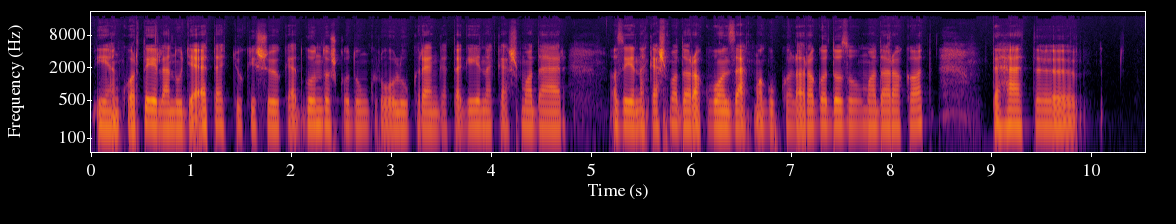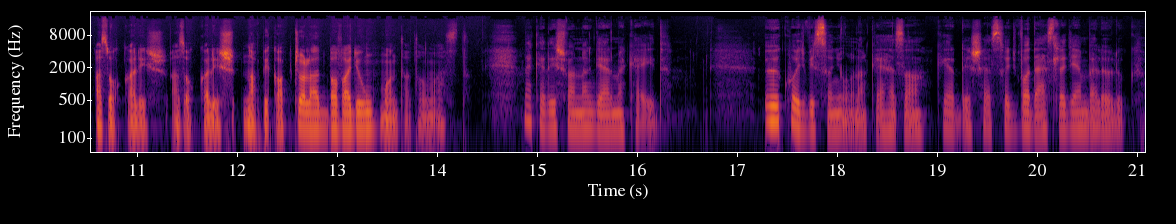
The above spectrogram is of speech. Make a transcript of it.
Ilyenkor télen ugye etetjük is őket, gondoskodunk róluk, rengeteg énekes madár. Az énekes madarak vonzák magukkal a ragadozó madarakat, tehát azokkal is, azokkal is napi kapcsolatban vagyunk, mondhatom azt. Neked is vannak gyermekeid. Ők hogy viszonyulnak ehhez a kérdéshez, hogy vadász legyen belőlük?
